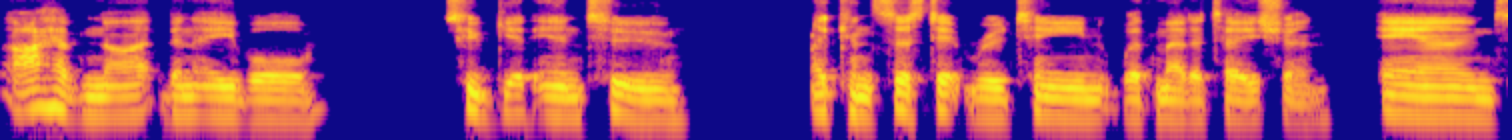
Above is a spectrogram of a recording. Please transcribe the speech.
I have not been able to get into a consistent routine with meditation. And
